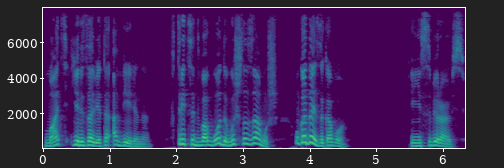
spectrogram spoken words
Мать Елизавета Аверина. В 32 года вышла замуж. Угадай, за кого. И не собираюсь.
